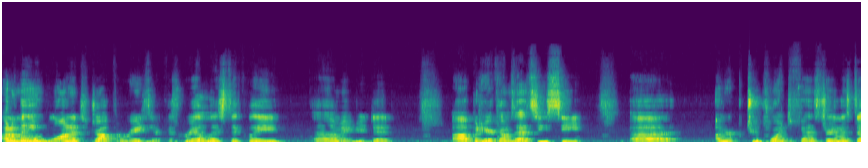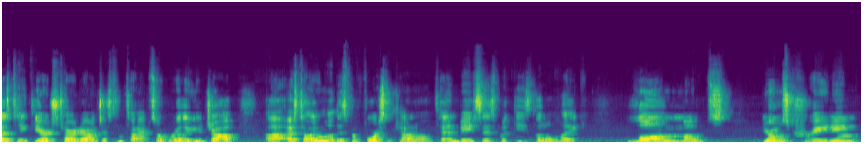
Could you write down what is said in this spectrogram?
I don't think he wanted to drop the Rage there because realistically, uh, maybe he did. Uh, but here comes that CC. Uh, under two point defense during this, does take the arch tower down just in time, so really good job. Uh, I was talking about this before, some Town Hall 10 bases with these little like long moats. You're almost creating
